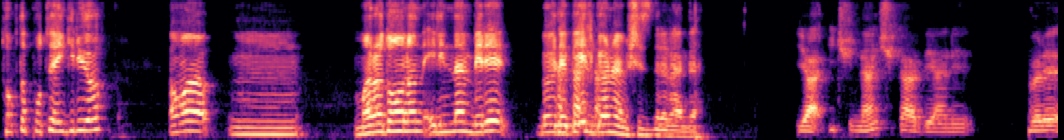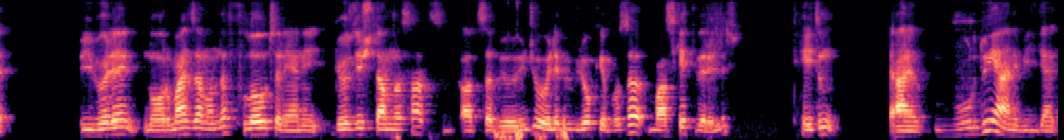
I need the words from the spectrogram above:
Top da potaya giriyor. Ama hmm, Maradona'nın elinden beri böyle bir el görmemişizdir herhalde. Ya içinden çıkardı yani. Böyle bir böyle normal zamanda floater yani gözyaşı damlası atsa, atsa bir oyuncu öyle bir blok yapılsa basket verilir. Tatum yani vurdu yani bildiğin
